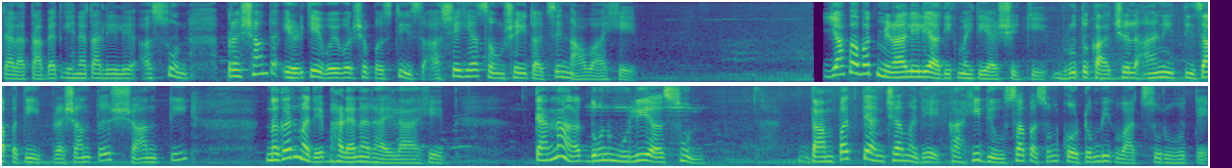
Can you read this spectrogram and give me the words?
त्याला ताब्यात घेण्यात आलेले असून प्रशांत एडके वयवर्ष पस्तीस असे या संशयिताचे नाव आहे. याबाबत मिळालेली अधिक माहिती अशी की मृत काजल आणि तिचा पती प्रशांत शांती नगरमध्ये भाड्यानं राहायला आहेत. त्यांना दोन मुली असून दाम्पत्यांच्यामध्ये काही दिवसापासून कौटुंबिक वाद सुरू होते.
